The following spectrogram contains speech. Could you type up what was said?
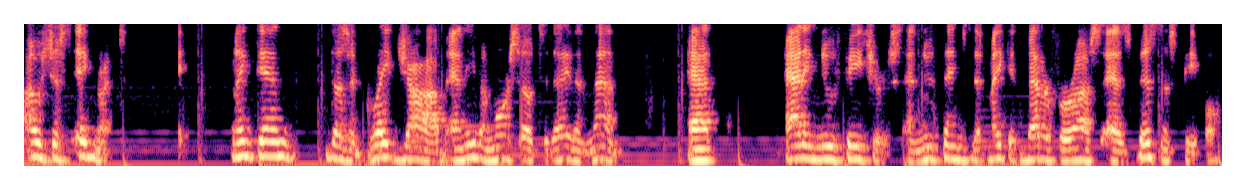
I was just ignorant. LinkedIn does a great job, and even more so today than then, at adding new features and new things that make it better for us as business people.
